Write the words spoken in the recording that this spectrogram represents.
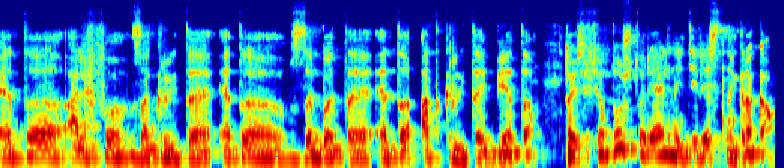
это альфа закрытая, это ЗБТ, это открытая бета. То есть все то, что реально интересно игрокам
